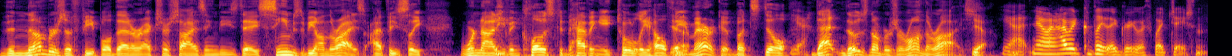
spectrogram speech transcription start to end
The numbers of people that are exercising these days seems to be on the rise. Obviously, we're not even close to having a totally healthy Yeah. America, but still, Yeah. that those numbers are on the rise. yeah. Yeah, no, and I would completely agree with what Jason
